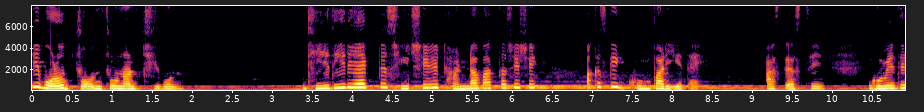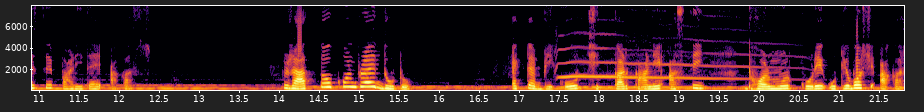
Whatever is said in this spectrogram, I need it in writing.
এ বড় যন্ত্রণার জীবন। ধীরে ধীরে একটা শিরশিরে ঠান্ডা বাতাস এসে আকাশকে ঘুম পাড়িয়ে দেয়। আস্তে আস্তে ঘুমের দেশে পাড়ি দেয় আকাশ। রাত তখন প্রায় দুটো। একটা বিকট চিৎকার কানে আসতেই ধর্মর করে উঠে বসে আকাশ।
